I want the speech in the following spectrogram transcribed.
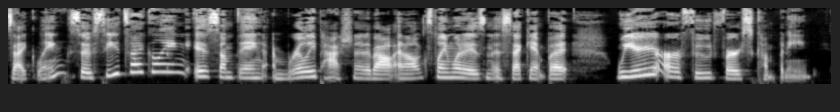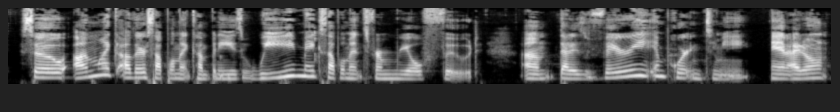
cycling. So seed cycling is something I'm really passionate about and I'll explain what it is in a second, but we are a food first company. So unlike other supplement companies, we make supplements from real food. Um, that is very important to me. And I don't,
